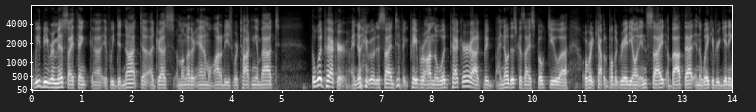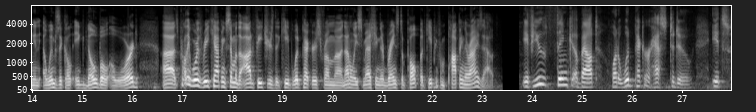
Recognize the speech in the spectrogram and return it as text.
We'd be remiss, I think, uh, if we did not uh, address, among other animal oddities, we're talking about the woodpecker. I know you wrote a scientific paper on the woodpecker. Uh, I know this because I spoke to you uh, over at Capital Public Radio and Insight about that in the wake of your getting an, a whimsical Ig Nobel Award. Uh, it's probably worth recapping some of the odd features that keep woodpeckers from uh, not only smashing their brains to pulp, but keeping from popping their eyes out. If you think about what a woodpecker has to do, it's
